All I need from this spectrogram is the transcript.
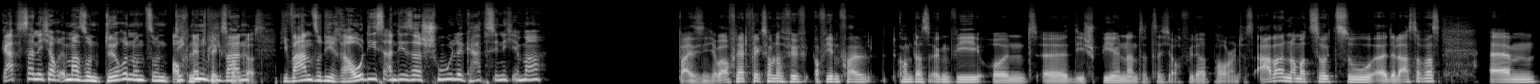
Gab es da nicht auch immer so einen Dürren und so einen Dicken? Auf Netflix die, waren, das. die waren so die Raudis an dieser Schule. Gab es die nicht immer? Weiß ich nicht, aber auf Netflix kommt das auf jeden Fall kommt das irgendwie und äh, die spielen dann tatsächlich auch wieder Power Rangers. Aber nochmal zurück zu äh, The Last of Us. Ähm,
